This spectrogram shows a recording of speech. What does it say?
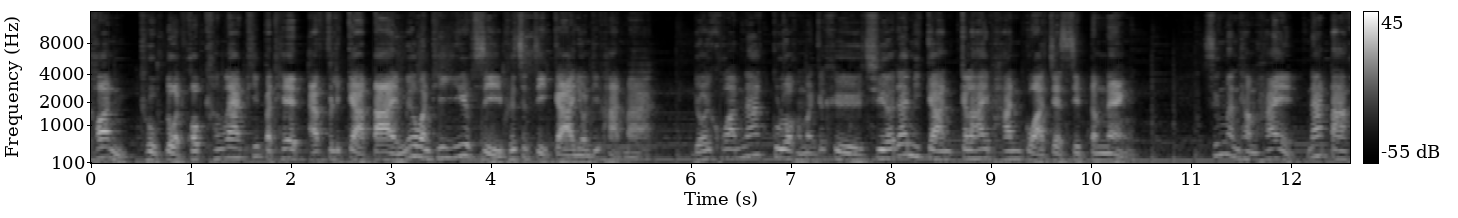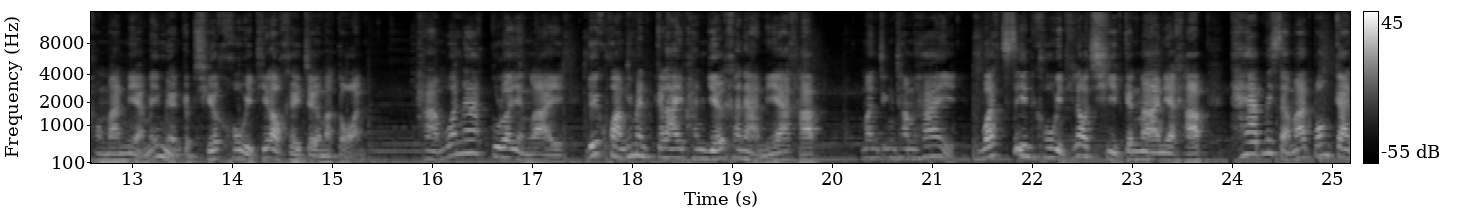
ครอนถูกตรวจพบครั้งแรกที่ประเทศแอฟริกาใต้เมื่อวันที่ 24 พฤศจิกายนที่ผ่านมา โดยความน่ากลัวของมันก็คือ เชื้อได้มีการกลายพันธุ์กว่า 70 ตำแหน่ง ซึ่งมันทำให้หน้าตาของมันเนี่ยไม่เหมือนกับเชื้อโควิดที่เราเคยเจอมาก่อน ถามว่าน่ากลัวอย่างไร ด้วยความที่มันกลายพันธุ์เยอะขนาดนี้ครับ มันจึงทำให้วัคซีนโควิดที่เราฉีดกันมาเนี่ยครับแทบไม่สามารถป้องกัน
